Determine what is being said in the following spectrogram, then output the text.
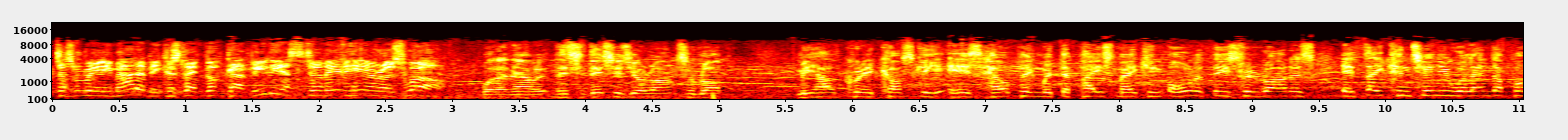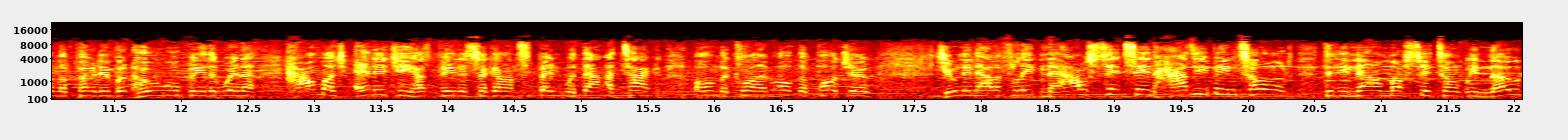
doesn't really matter because they've got Gaviria still in here as well. Well, and now this, this is your answer, Rob. Michal Kwiatkowski is helping with the pace-making. All of these three riders, if they continue, will end up on the podium. But who will be the winner? How much energy has Peter Sagan spent with that attack on the climb of the Poggio? Julian Alaphilippe now sits in. Has he been told that he now must sit on? We know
